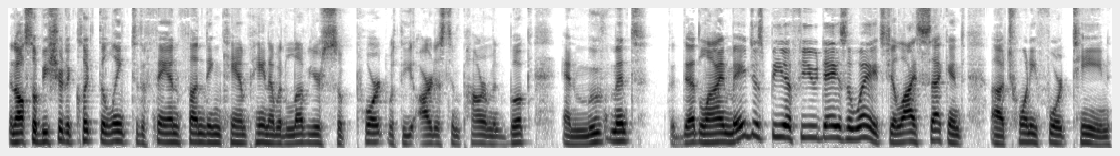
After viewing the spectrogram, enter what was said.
And also be sure to click the link to the fan funding campaign. I would love your support with the Artist Empowerment book and movement. The deadline may just be a few days away. It's July 2nd, uh, 2014.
